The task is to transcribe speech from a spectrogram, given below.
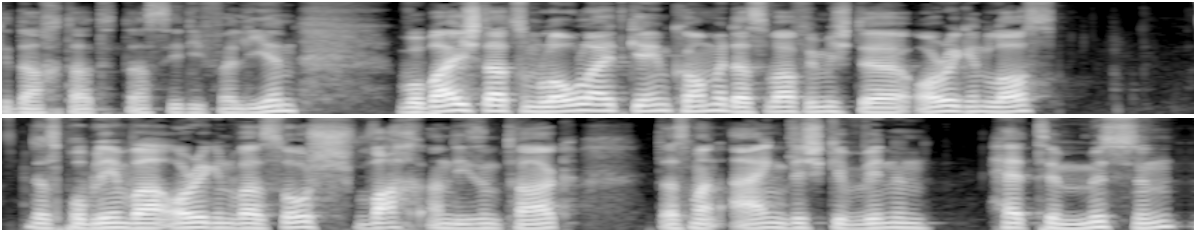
gedacht hat, dass sie die verlieren. Wobei ich da zum Lowlight-Game komme, das war für mich der Oregon-Loss. Das Problem war, Oregon war so schwach an diesem Tag, dass man eigentlich gewinnen hätte müssen,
